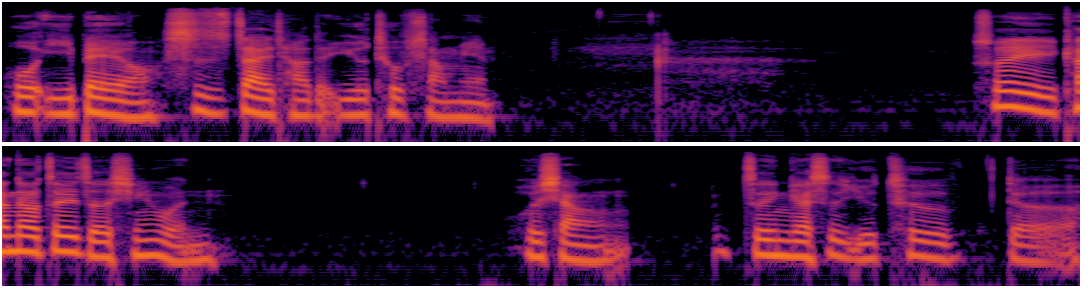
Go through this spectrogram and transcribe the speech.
或 eBay 哦，是在它的 YouTube 上面。所以看到这一则新闻，我想这应该是 YouTube 的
